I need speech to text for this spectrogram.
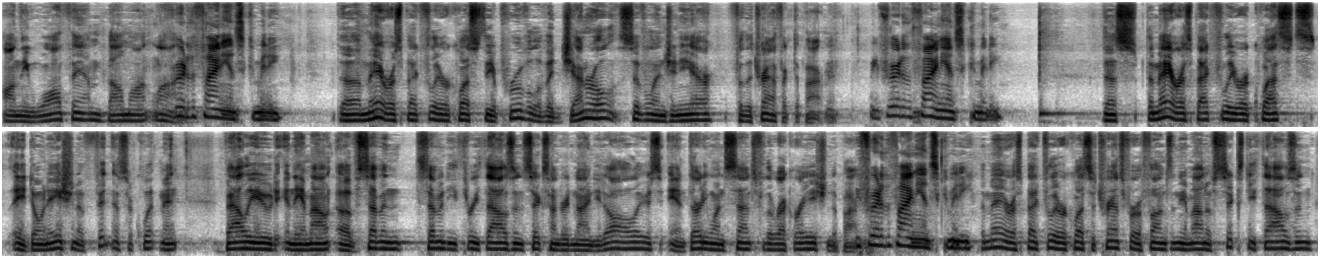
on the Waltham Belmont line. Refer to the Finance Committee. The mayor respectfully requests the approval of a general civil engineer for the traffic department. Refer to the Finance Committee. This, the mayor respectfully requests a donation of fitness equipment valued in the amount of seven seventy-three thousand six hundred ninety dollars and thirty-one cents for the recreation department. Refer to the Finance Committee. The mayor respectfully requests a transfer of funds in the amount of sixty thousand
